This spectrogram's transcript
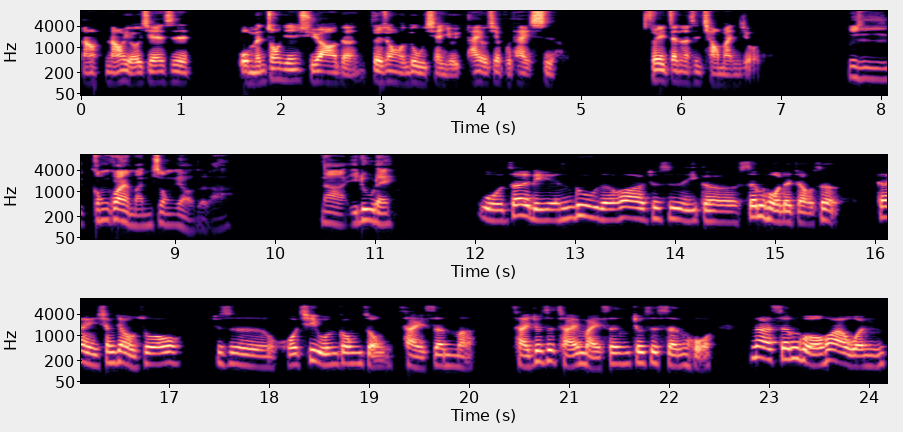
然后然后有一些是我们中间需要的最终的路线有，它有些不太适合，所以真的是敲蛮久的。就是公关也蛮重要的啦。那一路嘞？我在连路的话，就是一个生活的角色。刚才相较我说，就是活气文工种采生嘛，采就是采买生就是生活。那生活话文，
